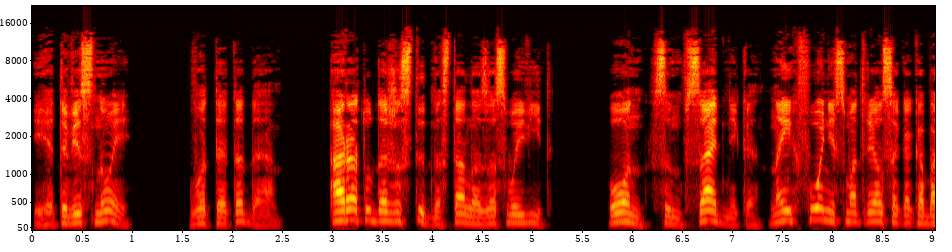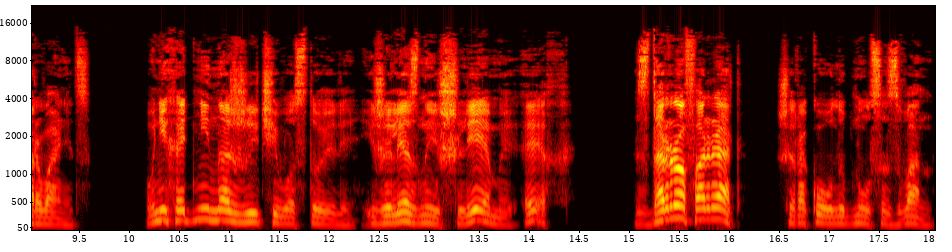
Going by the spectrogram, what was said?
И это весной. Вот это да. Арату даже стыдно стало за свой вид. Он, сын всадника, на их фоне смотрелся как оборванец. У них одни ножи чего стоили, и железные шлемы, эх. «Здоров, Арат!» — широко улыбнулся Зван.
